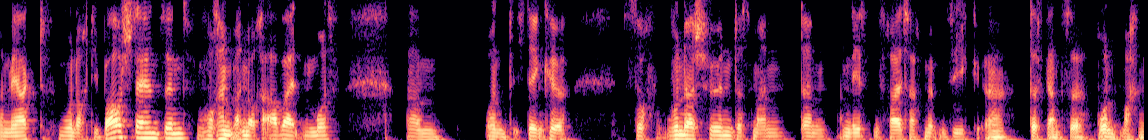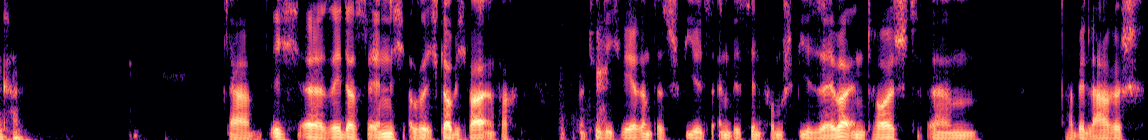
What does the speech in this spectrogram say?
Man merkt, wo noch die Baustellen sind, woran man noch arbeiten muss. Ähm, und ich denke, es ist doch wunderschön, dass man dann am nächsten Freitag mit dem Sieg äh, das Ganze rund machen kann. Ja, ich äh, sehe das ähnlich. Also ich glaube, ich war einfach natürlich während des Spiels ein bisschen vom Spiel selber enttäuscht. Ähm, tabellarisch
